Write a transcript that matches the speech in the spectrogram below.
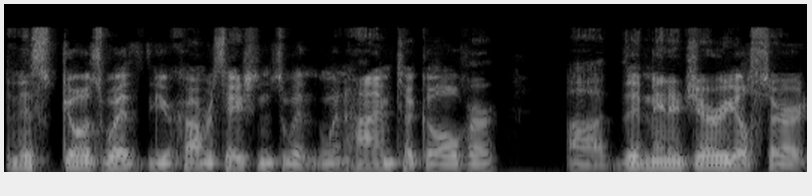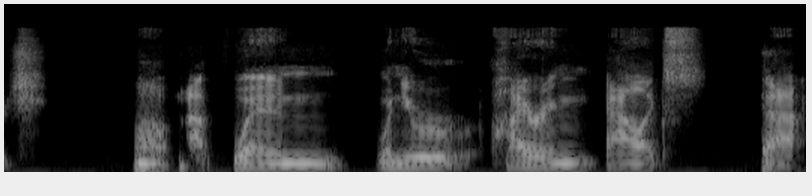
this goes with your conversations when when Chaim took over uh, the managerial search uh, hmm. when when you were hiring Alex back,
